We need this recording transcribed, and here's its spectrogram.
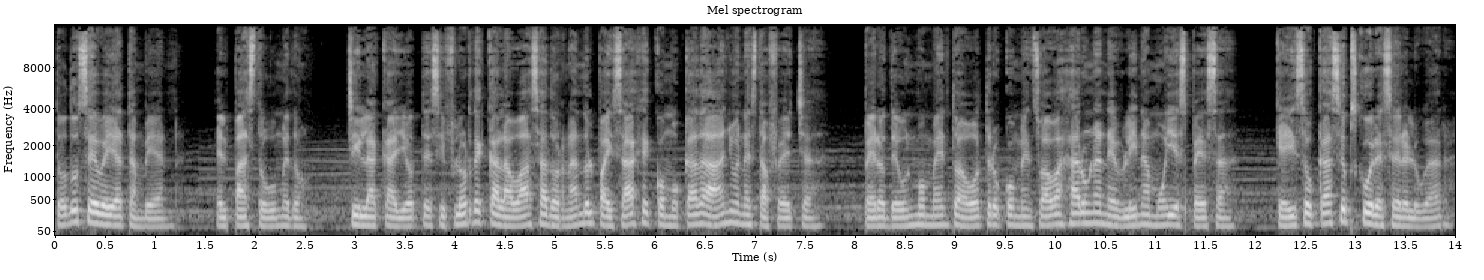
Todo se veía tan bien. El pasto húmedo, chilacayotes y flor de calabaza adornando el paisaje como cada año en esta fecha. Pero de un momento a otro comenzó a bajar una neblina muy espesa, que hizo casi oscurecer el lugar.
